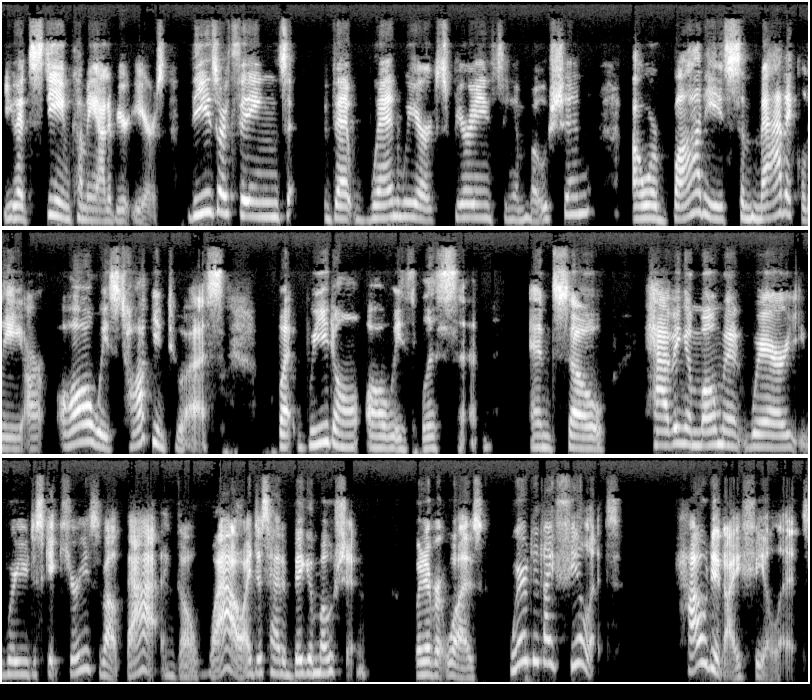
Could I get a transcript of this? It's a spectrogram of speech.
you had steam coming out of your ears. These are things that when we are experiencing emotion, our bodies somatically are always talking to us, but we don't always listen. And so having a moment where where you just get curious about that and go, "Wow, I just had a big emotion." Whatever it was, where did I feel it? How did I feel it?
